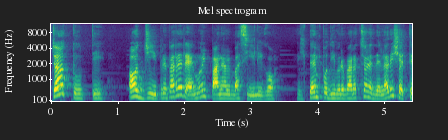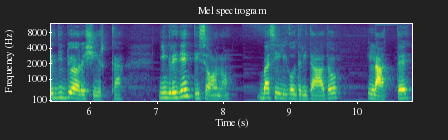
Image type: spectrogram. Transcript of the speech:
Ciao a tutti! Oggi prepareremo il pane al basilico. Il tempo di preparazione della ricetta è di 2 ore circa. Gli ingredienti sono basilico tritato, latte,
